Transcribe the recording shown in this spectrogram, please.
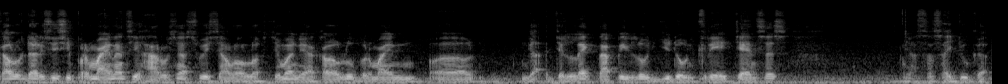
kalau dari sisi permainan sih harusnya Swiss yang lolos. Cuman ya kalau lu bermain uh, nggak jelek tapi lu you don't create chances, ya selesai juga.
